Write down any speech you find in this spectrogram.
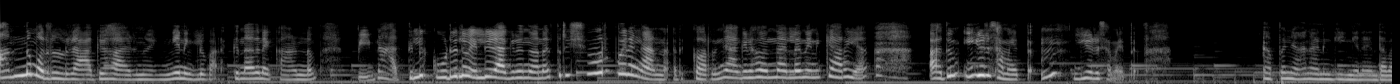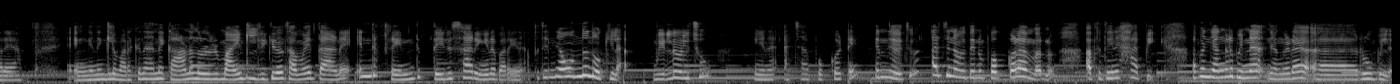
അന്ന് മുതലുള്ളൊരു ആഗ്രഹമായിരുന്നു എങ്ങനെയെങ്കിലും വടക്കുന്നതിനെ കാണണം. പിന്നെ അതിൽ കൂടുതൽ വലിയൊരു ആഗ്രഹം എന്ന് പറഞ്ഞാൽ തൃശ്ശൂർ പൂരം കാണണം. അത് കുറഞ്ഞ ആഗ്രഹമൊന്നും അല്ലെന്ന് എനിക്കറിയാം. അതും ഈ ഒരു സമയത്ത്. ഈ ഒരു സമയത്ത്. അപ്പം ഞാനാണെങ്കിൽ ഇങ്ങനെ എന്താ പറയുക എങ്ങനെയെങ്കിലും വടക്കുന്നാഥനെ കാണുന്നുള്ളൊരു മൈൻഡിലിരിക്കുന്ന സമയത്താണ് എന്റെ ഫ്രണ്ട് തെരുസാർ ഇങ്ങനെ പറയുന്നത്. അപ്പം ഞാൻ ഒന്നും നോക്കില്ല വീട്ടിൽ വിളിച്ചു ഇങ്ങനെ അച്ഛാ പൊക്കോട്ടെ? എന്ന് ചോദിച്ചു. അച്ഛനപ്പോഴത്തേനും പൊക്കോളാൻ പറഞ്ഞു. അപ്പോഴത്തേനും ഹാപ്പി. അപ്പം ഞങ്ങൾ പിന്നെ ഞങ്ങളുടെ റൂമിൽ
